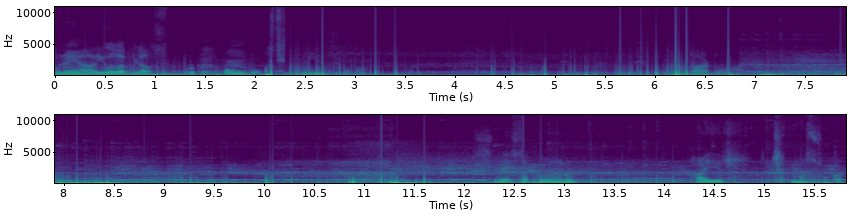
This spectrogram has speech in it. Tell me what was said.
Bu ne ya? Yola bile asit. Ama bu asit mi yapıyor lan? Pardon abi. Şuraya saklanıyorum. Hayır. Çıkmaz sokak.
